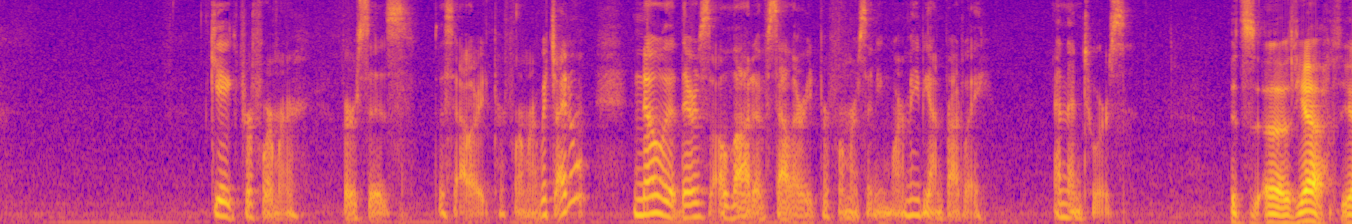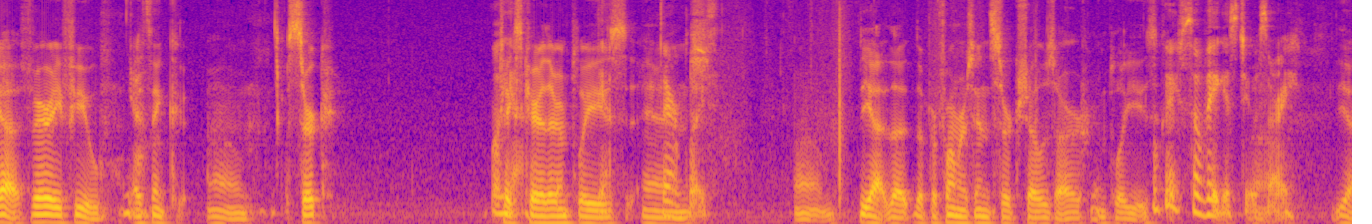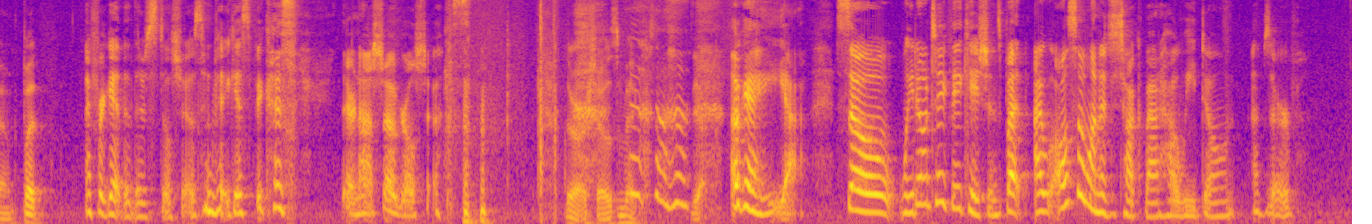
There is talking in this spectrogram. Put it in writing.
gig performer versus the salaried performer, which I don't know that there's a lot of salaried performers anymore. Maybe on Broadway, and then tours. It's uh, yeah, yeah, very few. Yeah. I think um, Cirque Well, takes yeah, care of their employees, and their employees. Um, yeah, the the performers in Cirque shows are employees. Okay, so Vegas too. Um, sorry, Yeah, but I forget that there's still shows in Vegas because they're not showgirl shows. there are shows in Vegas. yeah, Okay, yeah. So we don't take vacations, but I also wanted to talk about how we don't observe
